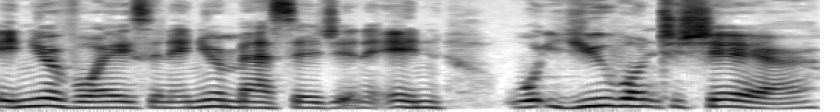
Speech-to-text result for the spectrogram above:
in your voice and in your message and in what you want to share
